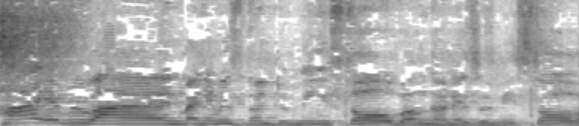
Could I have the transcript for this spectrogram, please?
Hi everyone, my name is Nondumi, so well known as Umi. So.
